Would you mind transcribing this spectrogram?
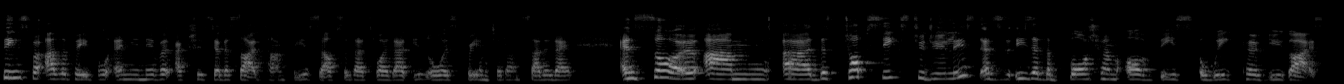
things for other people, and you never actually set aside time for yourself. So that's why that is always preempted on Saturday. And so um, uh, the top six to do list is, at the bottom of this week per view, guys.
